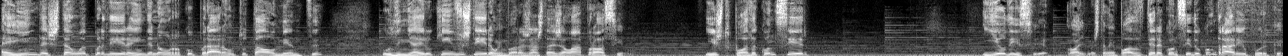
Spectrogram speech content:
ainda estão a perder, ainda não recuperaram totalmente o dinheiro que investiram, embora já esteja lá próximo. Isto pode acontecer. E eu disse-lhe: olha, mas também pode ter acontecido o contrário, porque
